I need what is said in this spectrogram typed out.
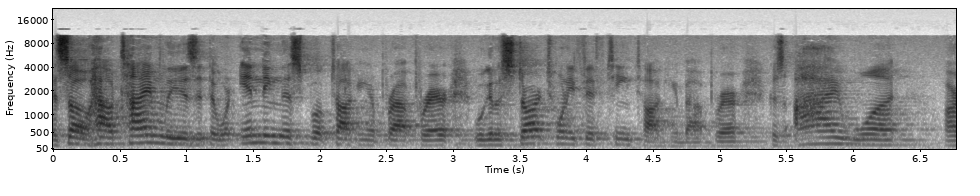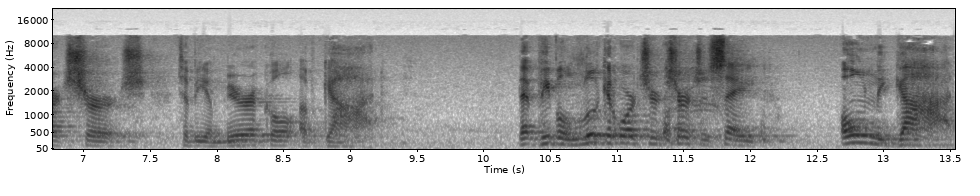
And so, how timely is it that we're ending this book talking about prayer? We're going to start 2015 talking about prayer because I want our church to be a miracle of God. That people look at Orchard Church and say, only God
